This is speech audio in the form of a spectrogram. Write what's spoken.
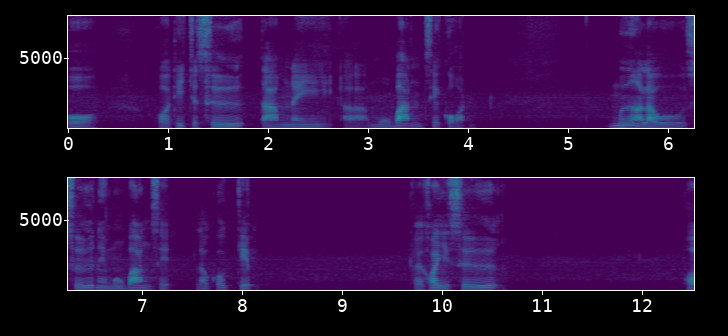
พอ พอที่จะซื้อตามในหมู่บ้านเสียก่อน เมื่อเราซื้อในหมู่บ้านเสร็จเราก็เก็บ ค่อยๆซื้อ พอ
